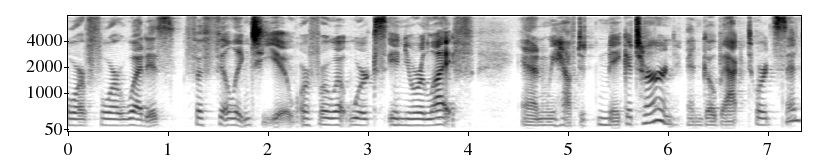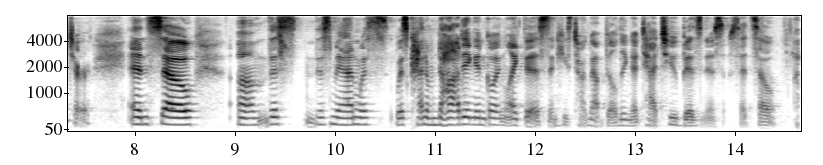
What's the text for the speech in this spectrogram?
or for what is fulfilling to you or for what works in your life. And we have to make a turn and go back towards center. And so um, this this man was was kind of nodding and going like this, and he's talking about building a tattoo business. I said, so.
